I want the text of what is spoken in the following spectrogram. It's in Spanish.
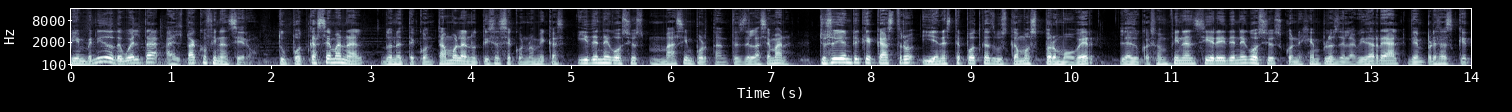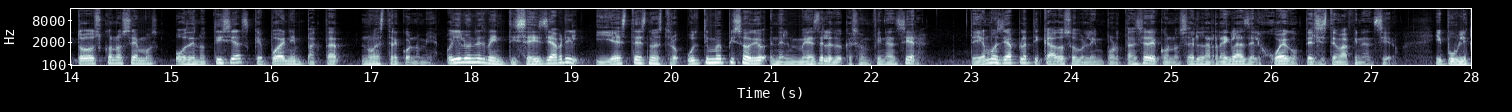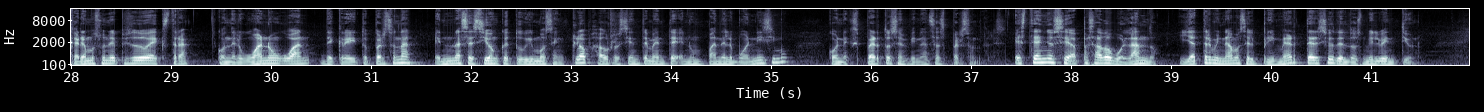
Bienvenido de vuelta a El Taco Financiero, tu podcast semanal donde te contamos las noticias económicas y de negocios más importantes de la semana. Yo soy Enrique Castro y en este podcast buscamos promover la educación financiera y de negocios con ejemplos de la vida real, de empresas que todos conocemos o de noticias que pueden impactar nuestra economía. Hoy es lunes 26 de abril y este es nuestro último episodio en el mes de la educación financiera. Te hemos ya platicado sobre la importancia de conocer las reglas del juego del sistema financiero y publicaremos un episodio extra con el one-on-one de crédito personal, en una sesión que tuvimos en Clubhouse recientemente en un panel buenísimo con expertos en finanzas personales. Este año se ha pasado volando y ya terminamos el primer tercio del 2021.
